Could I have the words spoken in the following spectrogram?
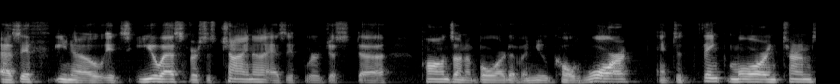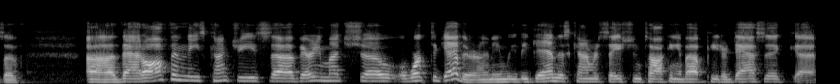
as if you know, it's U.S. versus China, as if we're just uh, pawns on a board of a new Cold War, and to think more in terms of uh, that often these countries uh, very much uh, work together. I mean, we began this conversation talking about Peter Daszak. Uh,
